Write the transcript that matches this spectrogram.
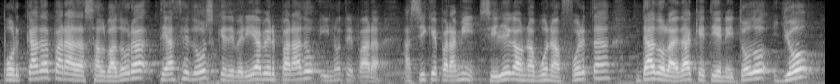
Por cada parada salvadora te hace dos que debería haber parado y no te para. Así que para mí, si llega una buena oferta, dado la edad que tiene y todo, yo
